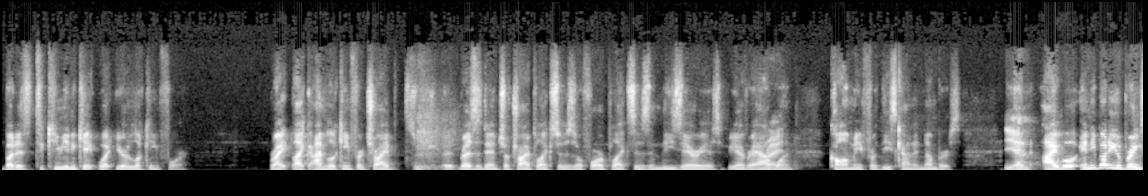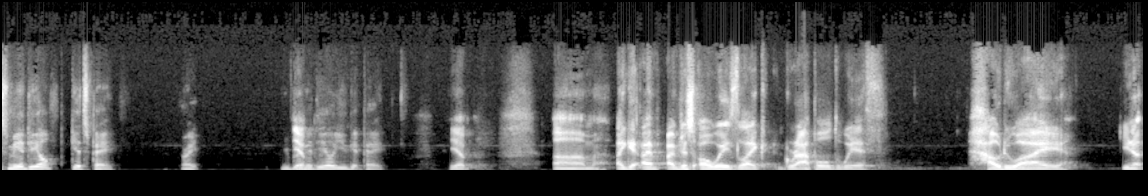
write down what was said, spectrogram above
but it's to communicate what you're looking for, right? Like I'm looking for tri residential triplexes or fourplexes in these areas. If you ever have Right. one, call me for these kind of numbers. Yeah. And I will. Anybody who brings me a deal gets paid, right? You bring Yep. a deal, you get paid. Yep. Um, I get. I've I've just always like grappled with how do I, you know,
